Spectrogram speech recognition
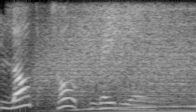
Blog Talk Radio.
